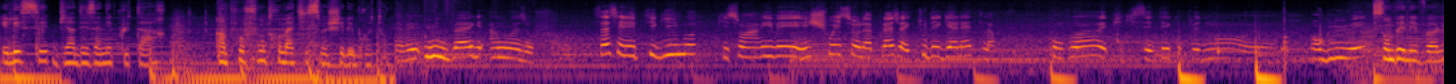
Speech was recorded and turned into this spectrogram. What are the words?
et laisser, bien des années plus tard, un profond traumatisme chez les Bretons. Il y avait une vague, un oiseau. Ça, c'est les petits guillemots qui sont arrivés et échoués sur la plage avec toutes les galettes là qu'on voit et puis qui s'étaient complètement euh, englués. Sont bénévoles,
